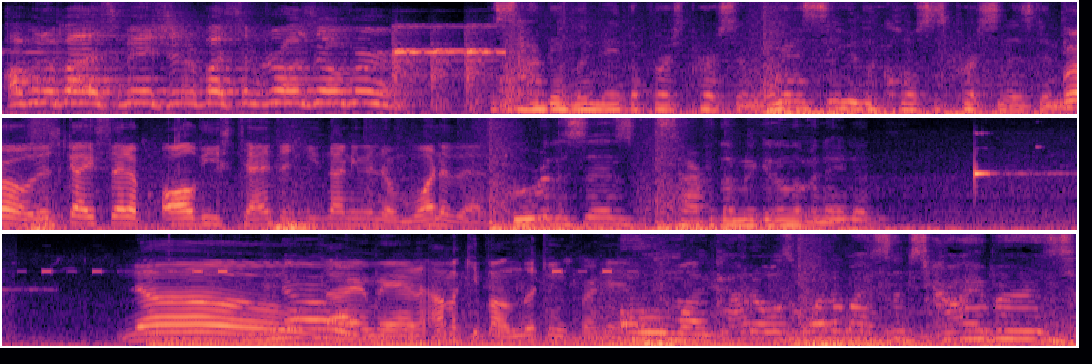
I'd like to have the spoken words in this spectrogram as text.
I'm gonna buy this mansion and buy some girls over. It's time to eliminate the first person. We're going to see who the closest person is to me. Bro, this guy set up all these tents and he's not even in one of them. Whoever this is, it's time for them to get eliminated. No. no. Sorry, man. I'm gonna keep on looking for him. Oh my god, it was one of my subscribers.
